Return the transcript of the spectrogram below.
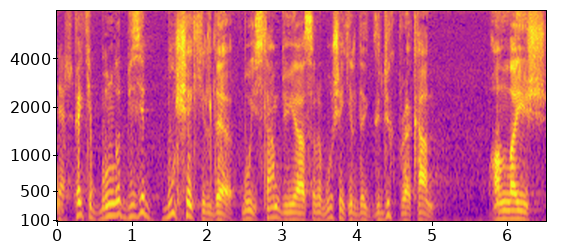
kaydeder. peki bunu bizi bu şekilde bu İslam dünyasını bu şekilde güdük bırakan anlayış,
